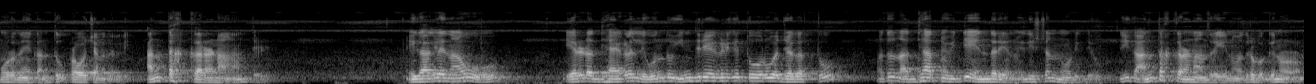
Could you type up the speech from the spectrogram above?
ಮೂರನೇ ಕಂತು ಪ್ರವಚನದಲ್ಲಿ, ಅಂತಃಕರಣ ಅಂತೇಳಿ. ಈಗಾಗಲೇ ನಾವು ಎರಡು ಅಧ್ಯಾಯಗಳಲ್ಲಿ ಒಂದು ಇಂದ್ರಿಯಗಳಿಗೆ ತೋರುವ ಜಗತ್ತು ಮತ್ತೊಂದು ಅಧ್ಯಾತ್ಮ ವಿದ್ಯೆ ಎಂದರೇನು? ಇದಿಷ್ಟನ್ನು ನೋಡಿದ್ದೆವು. ಈಗ ಅಂತಃಕರಣ ಅಂದರೆ ಏನು? ಅದರ ಬಗ್ಗೆ ನೋಡೋಣ.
